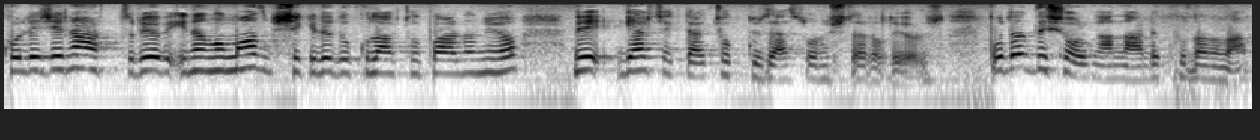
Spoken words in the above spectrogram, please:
kolajeni arttırıyor ve inanılmaz bir şekilde dokular toparlanıyor ve gerçekten çok güzel sonuçlar alıyoruz. Bu da dış organlarda kullanılan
